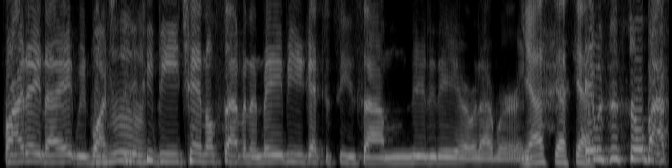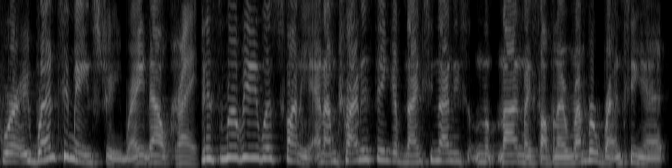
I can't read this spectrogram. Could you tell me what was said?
Friday night, we'd watch Mhm. City TV, Channel 7, and maybe you get to see some nudity or whatever. And Yes, yes, yes. It was this throwback where it went to mainstream, right? Now, right, this movie was funny, and I'm trying to think of 1999 myself, and I remember renting it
